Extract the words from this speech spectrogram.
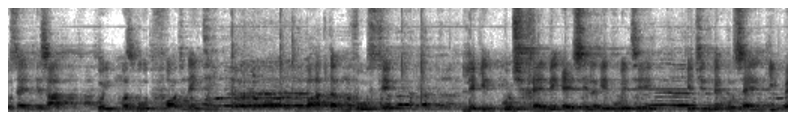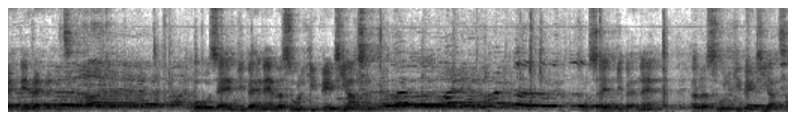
हुसैन के साथ कोई मज़बूत फौज नहीं थी। बहत्तर नफूस थे, लेकिन कुछ खैमे ऐसे लगे हुए थे कि जिनमें हुसैन की बहनें रह रही थी। वो हुसैन की बहनें रसूल की बेटियाँ थी। हुसैन की बहनें रसूल की बेटियाँ थी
